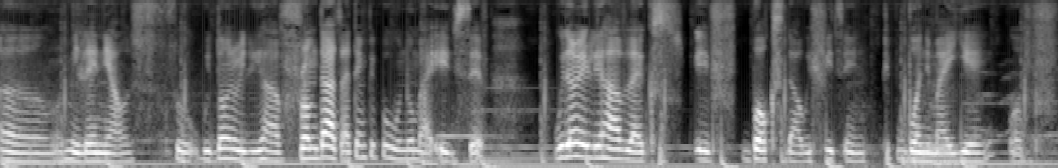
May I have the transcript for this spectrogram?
um, millennials. So we don't really have from that. I think people will know my age self. We don't really have like a box that we fit in. People born in my year of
